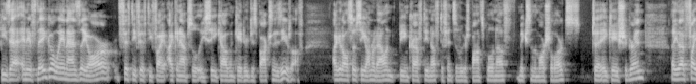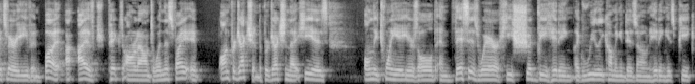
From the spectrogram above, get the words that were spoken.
he's at and if they go in as they are 50-50 fight, I can absolutely see Calvin Kattar just boxing his ears off. I could also see Arnold Allen being crafty enough, defensively responsible enough, mixing the martial arts to AK's chagrin. Like that fight's very even. But I, I have picked Arnold Allen to win this fight. It on projection, the projection that he is – only 28 years old and this is where he should be hitting like really coming into his own hitting his peak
